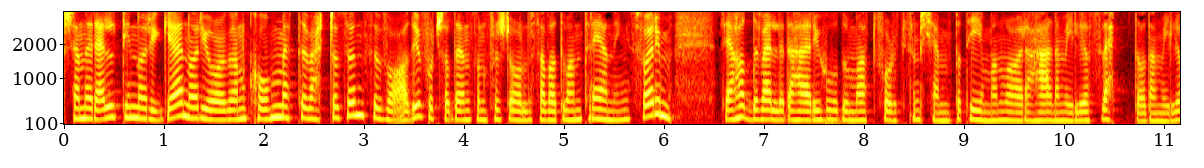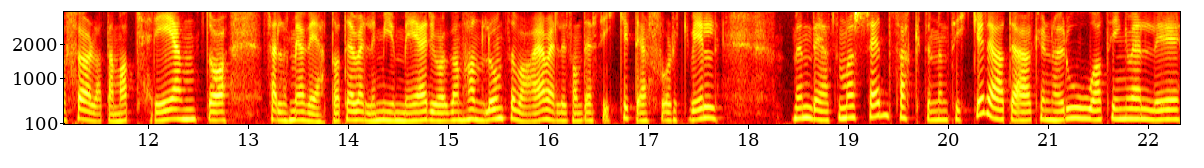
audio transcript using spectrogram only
generelt i Norge, når yogaen kom etter hvert og sånn, så var det jo fortsatt en sånn forståelse av at det var en treningsform. Så jeg hadde veldig det her i hodet om at folk som kommer på timene våre her, de vil jo svette, og de vil jo føle at de har trent, og selv om jeg vet at det er veldig mye mer yogaen handler om, så var jeg veldig sånn Det er sikkert det folk vil. Men det som har skjedd sakte, men sikkert, er at jeg har kunnet roe ting veldig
